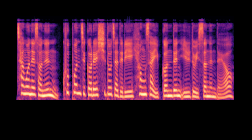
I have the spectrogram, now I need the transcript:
창원에서는 쿠폰 직거래 시도자들이 형사 입건된 일도 있었는데요.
